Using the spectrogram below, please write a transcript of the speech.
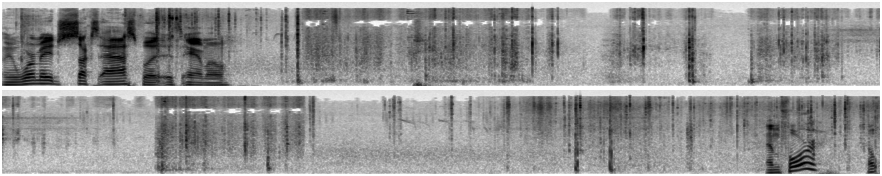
I mean, War Mage sucks ass, but it's ammo. M4? Nope.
